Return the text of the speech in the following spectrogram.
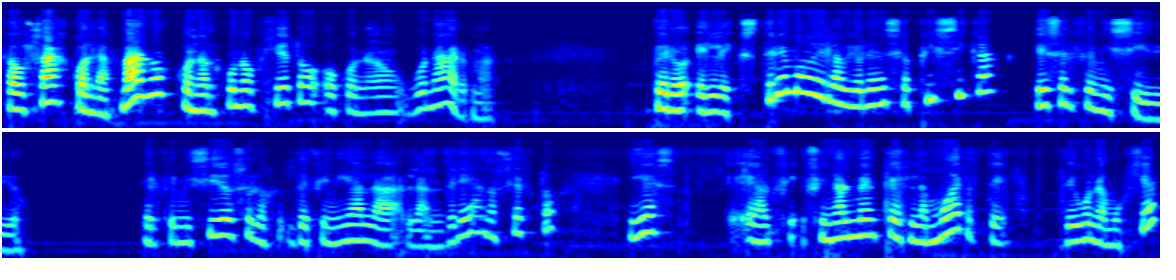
causadas con las manos, con algún objeto o con alguna arma. Pero el extremo de la violencia física es el femicidio. El femicidio se lo definía la, la Andrea, ¿no es cierto? Y es finalmente es la muerte de una mujer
